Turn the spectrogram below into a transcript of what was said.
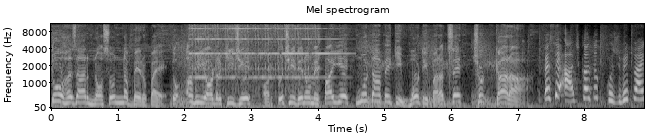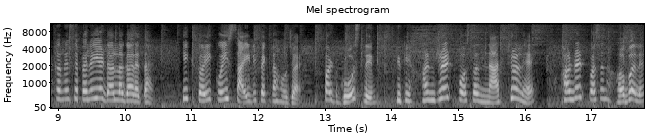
दो हज़ार नौ सौ नब्बे रूपए। तो अभी ऑर्डर कीजिए और कुछ ही दिनों में पाइए मोटापे की मोटी परत से छुटकारा। वैसे आजकल तो कुछ भी ट्राई करने से पहले ये डर लगा रहता है कि कहीं कोई साइड इफ़ेक्ट ना हो जाए। बट गो स्लिम क्योंकि 100% नेचुरल है 100% हर्बल है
